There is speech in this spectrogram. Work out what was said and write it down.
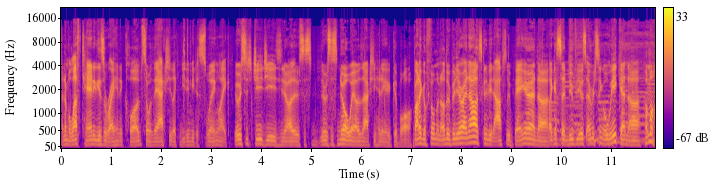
and I'm a left-handed. These are right-handed clubs, so when they actually like needed me to swing, like it was just GG's. You know, there was just there was just no way I was actually hitting a good ball. About to go film another video right now. It's gonna be an absolute banger, and uh, like I said, new videos every single week. And uh, come on.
